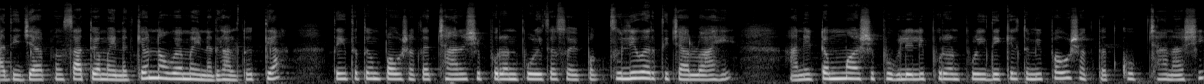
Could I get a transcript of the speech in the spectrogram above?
आधी ज्या आपण सातव्या महिन्यात किंवा नवव्या महिन्यात घालतो त्या. तर इथं तुम्ही पाहू शकता छान अशी पुरणपोळीचा स्वयंपाक चुलीवरती चालू आहे. आणि टम्म अशी फुगलेली पुरणपोळी देखील तुम्ही पाहू शकतात. खूप छान अशी.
